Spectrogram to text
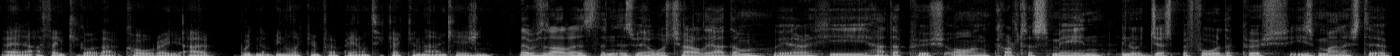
and I think he got that call right. I wouldn't have been looking for a penalty kick in that occasion. There was another incident as well with Charlie Adam where he had a push on Curtis Main. You know, just before the push, he's managed to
